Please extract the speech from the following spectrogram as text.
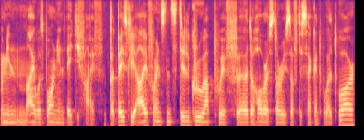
I mean, I was born in 85, but basically, I, for instance, still grew up with uh, the horror stories of the Second World War,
